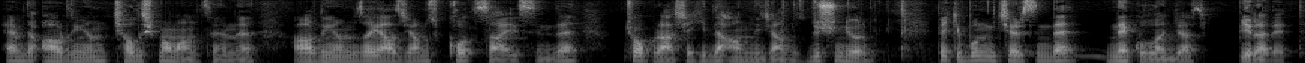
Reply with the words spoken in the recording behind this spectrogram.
Hem de Arduino'nun çalışma mantığını, Arduino'muza yazacağımız kod sayesinde çok rahat şekilde anlayacağımızı düşünüyorum. Peki bunun içerisinde ne kullanacağız? Bir adet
